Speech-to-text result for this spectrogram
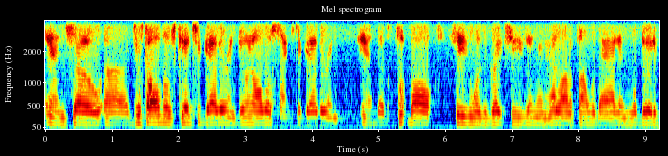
and so uh, just all those kids together and doing all those things together. And and the football season was a great season and had a lot of fun with that. And we'll do it.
